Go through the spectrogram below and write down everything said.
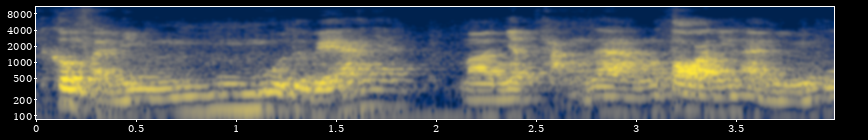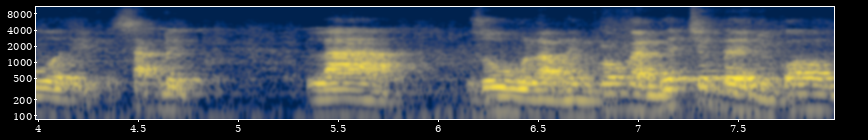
không phải mình mua từ bé nhé mà nhập thẳng ra nó to như thế này mình mới mua thì phải xác định là dù là mình có quen biết trước đây mình có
